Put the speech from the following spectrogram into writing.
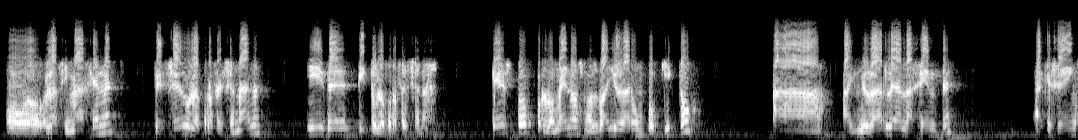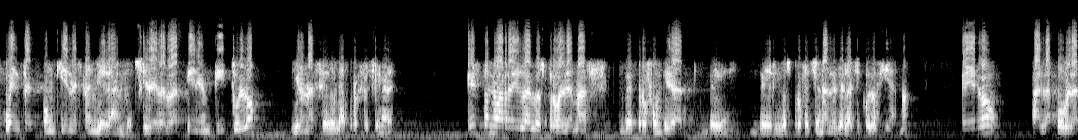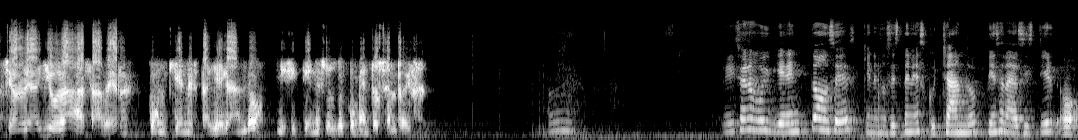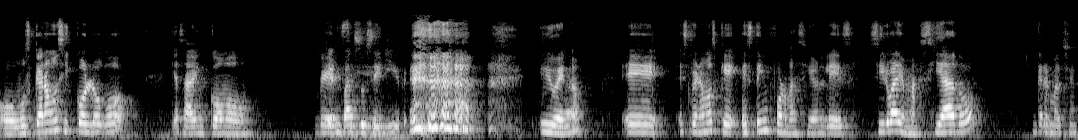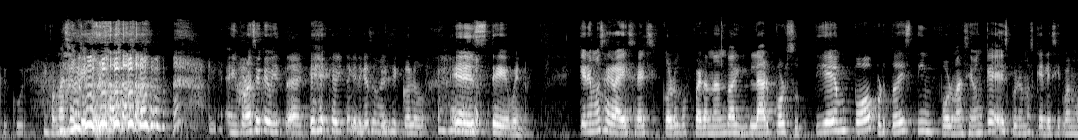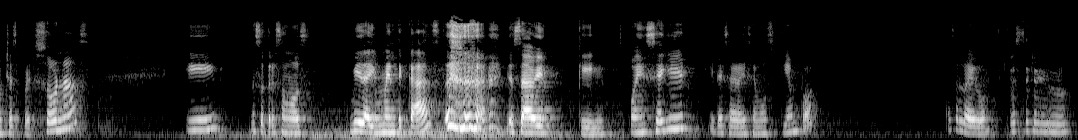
o las imágenes de cédula profesional y de título profesional. Esto por lo menos nos va a ayudar un poquito a ayudarle a la gente a que se den cuenta con quién están llegando, si de verdad tiene un título y una cédula profesional. Esto no arregla los problemas de profundidad de, los profesionales de la psicología, ¿no? Pero a la población le ayuda a saber con quién está llegando y si tiene sus documentos en regla. Oh. suena muy bien. Entonces, quienes nos estén escuchando, piensan asistir o, buscar a un psicólogo, ya saben cómo ver qué paso seguir. y bueno, eh, esperamos que esta información les sirva demasiado Información que cura. Información que cura. Información que evita que, evita que tengas un psicólogo. Este, bueno. Queremos agradecer al psicólogo Fernando Aguilar por su tiempo, por toda esta información que esperemos que le sirva a muchas personas. Y nosotros somos Vida y Mente Cast. ya saben que pueden seguir y les agradecemos su tiempo. Hasta luego. Hasta luego.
